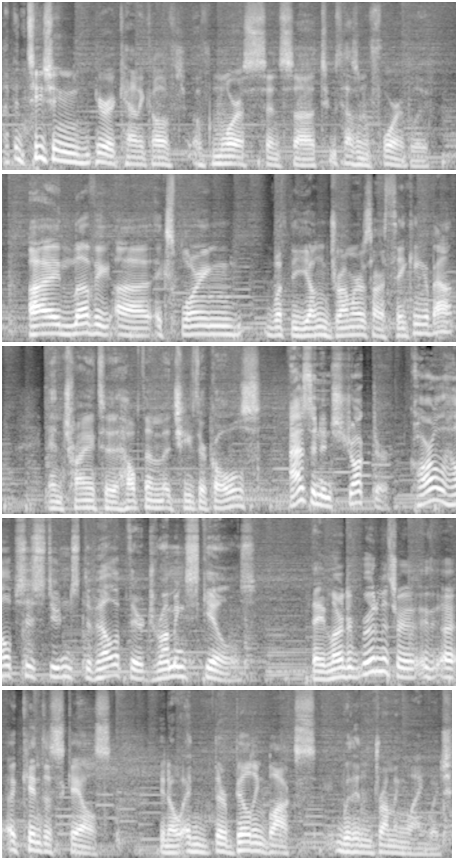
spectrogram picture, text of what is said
I've been teaching here at County College of Morris since uh, 2004, I believe. I love uh, exploring what the young drummers are thinking about and trying to help them achieve their goals. As an instructor, Carl helps his students develop their drumming skills. They learn rudiments are uh, akin to scales, you know, and they're building blocks within drumming language.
